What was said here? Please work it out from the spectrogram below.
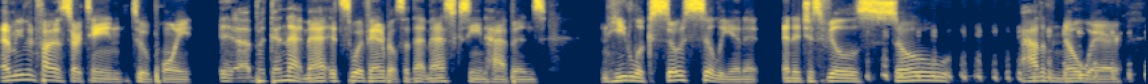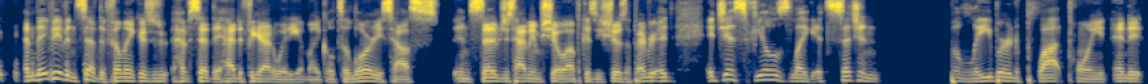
And I'm even fine with Sartain to a point. Yeah, but then that ma- it's what Vanderbilt said. That mask scene happens, and he looks so silly in it, and it just feels so out of nowhere. And they've even said the filmmakers have said they had to figure out a way to get Michael to Laurie's house instead of just having him show up because he shows up every. It, it just feels like it's such an belabored plot point, and it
